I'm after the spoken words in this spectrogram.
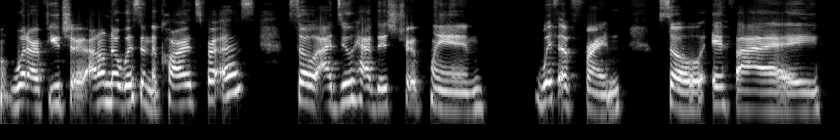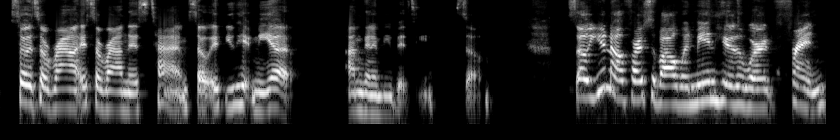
what our future, I don't know what's in the cards for us. So I do have this trip planned with a friend. So if I so it's around it's around this time. So if you hit me up, I'm gonna be busy. So so you know, first of all, when men hear the word friend,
